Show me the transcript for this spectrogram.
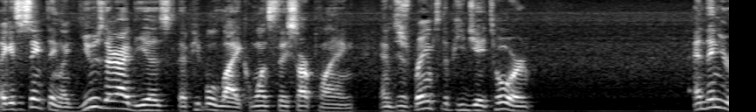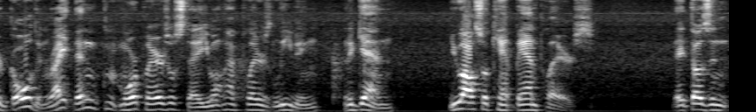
Like it's the same thing. Like use their ideas that people like once they start playing, and just bring them to the PGA Tour. And then you're golden, right? Then more players will stay. You won't have players leaving. But again, you also can't ban players. It doesn't.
